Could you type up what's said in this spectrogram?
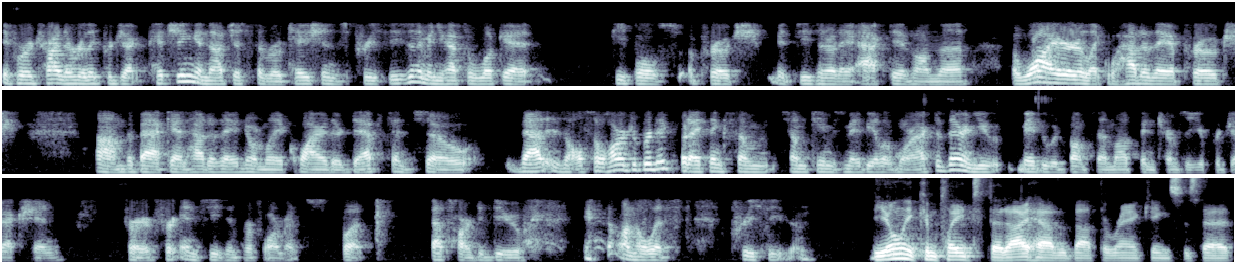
if we're trying to really project pitching and not just the rotations preseason, I mean, you have to look at people's approach midseason? Are they active on the, the wire? Like, well, how do they approach um, the back end? How do they normally acquire their depth? And so that is also hard to predict, but I think some some teams may be a little more active there, and you maybe would bump them up in terms of your projection for for in season performance. But that's hard to do on the list preseason. The only complaint that I have about the rankings is that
